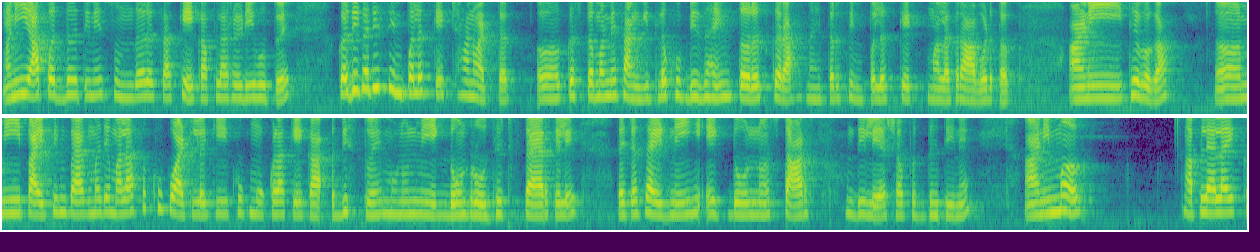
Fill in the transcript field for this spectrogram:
आणि या पद्धतीने सुंदर असा केक आपला रेडी होतो आहे कधीकधी सिम्पलच केक छान वाटतात. कस्टमरने सांगितलं खूप डिझाईन तरच करा नाहीतर सिम्पलच केक मला तर आवडतात. आणि इथे बघा मी पायपिंग बॅगमध्ये मला असं खूप वाटलं की खूप मोकळा केक आ दिसतो आहे म्हणून मी एक दोन रोझेट्स तयार केले. त्याच्या साईडनेही एक दोन स्टार्स दिले अशा पद्धतीने. आणि मग आपल्याला एक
